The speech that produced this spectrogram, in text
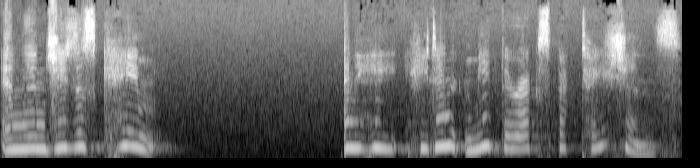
And then Jesus came and he, he didn't meet their expectations.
